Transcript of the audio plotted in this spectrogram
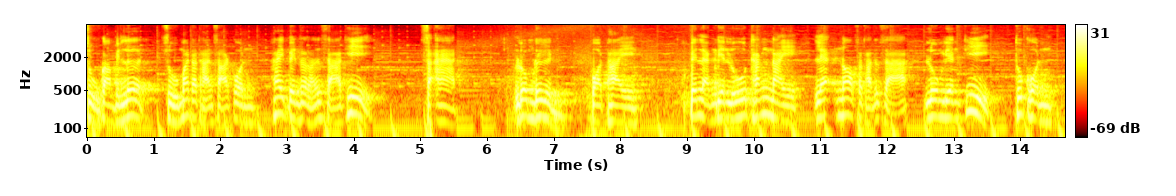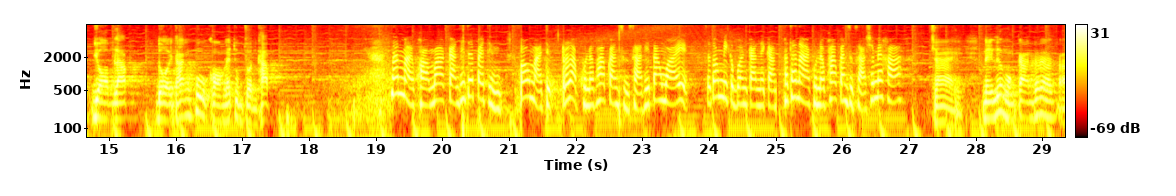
สู่ความเป็นเลิศ สู่มาตรฐานสากล ให้เป็นสถานศึกษาที่สะอาด ร่มรื่น ปลอดภัย เป็นแหล่งเรียนรู้ทั้งในและนอกสถานศึกษา โรงเรียนที่ทุกคนยอมรับโดยทั้งผู้ปกครองและชุมชนครับ นั่นหมายความว่าการที่จะไปถึงเป้าหมายถึงระดับคุณภาพการศึกษาที่ตั้งไว้ จะต้องมีกระบวนการในการพัฒนาคุณภาพการศึกษาใช่ไหมคะ ใช่ ในเรื่องของการพัฒนาศึกษา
